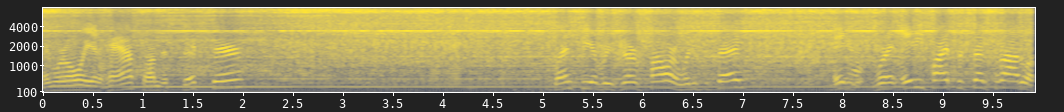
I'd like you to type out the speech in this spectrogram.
And we're only at half on the six there. Plenty of reserve power, wouldn't you say? 80, we're at 85% throttle,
